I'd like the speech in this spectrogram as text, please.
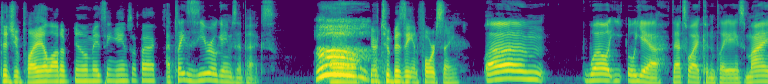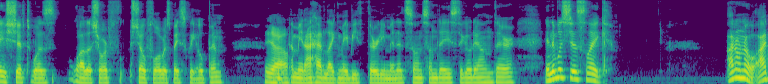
Did you play a lot of new amazing games at PAX? I played zero games at PAX. Oh, you're too busy enforcing. Um, well, y- oh yeah, that's why I couldn't play games. My shift was while the show show floor was basically open. Yeah. I mean, I had like maybe 30 minutes on some days to go down there. And it was just like I don't know. I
